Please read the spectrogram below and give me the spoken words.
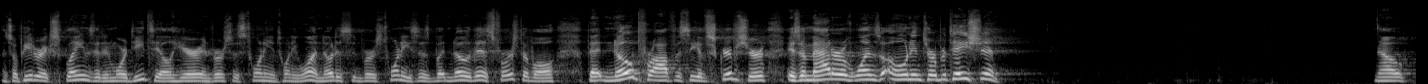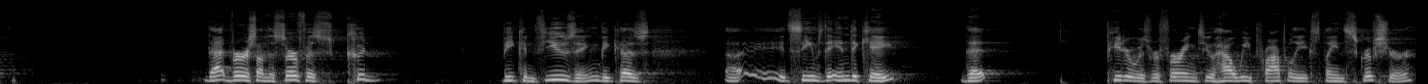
And so Peter explains it in more detail here in verses 20 and 21. Notice in verse 20 he says, But know this, first of all, that no prophecy of Scripture is a matter of one's own interpretation. Now, that verse on the surface could be confusing because uh, it seems to indicate that Peter was referring to how we properly explain Scripture.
